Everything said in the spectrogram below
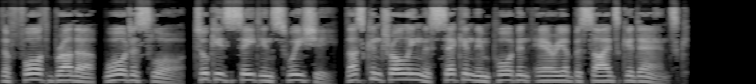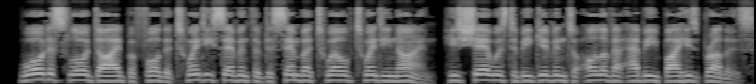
The fourth brother, Wartislaw, took his seat in Świecie, thus controlling the second important area besides Gdansk. Wartislaw died before 27 December 1229, his share was to be given to Oliva Abbey by his brothers.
